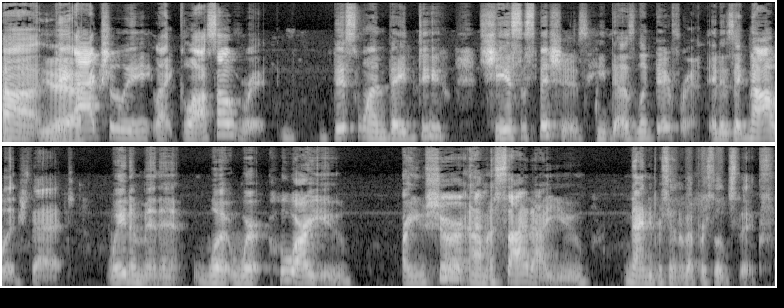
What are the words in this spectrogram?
Uh, They actually like gloss over it this one they do she is suspicious he does look different it is acknowledged that wait a minute what where who are you are you sure and i'm gonna side eye you 90% of episode six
